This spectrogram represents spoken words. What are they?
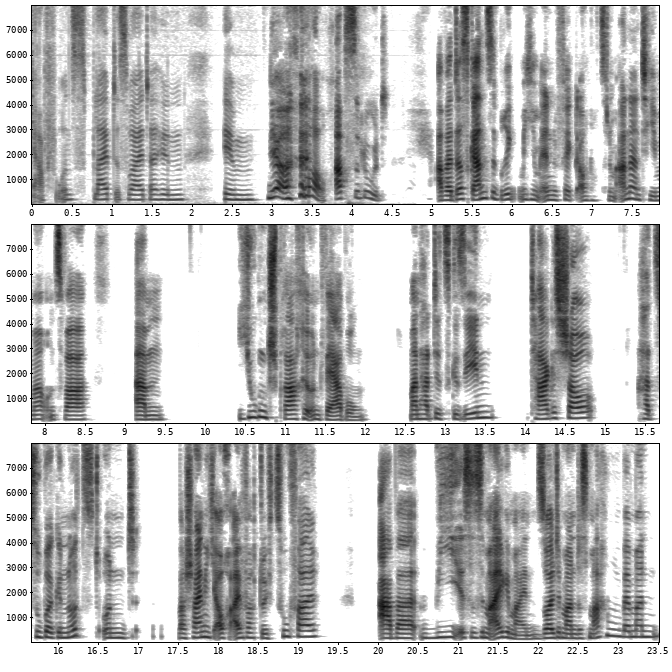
ja, für uns bleibt es weiterhin im ja, Gebrauch. Absolut. Aber das Ganze bringt mich im Endeffekt auch noch zu einem anderen Thema, und zwar ähm, Jugendsprache und Werbung. Man hat jetzt gesehen, Tagesschau hat super genutzt und wahrscheinlich auch einfach durch Zufall. Aber wie ist es im Allgemeinen? Sollte man das machen, wenn man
